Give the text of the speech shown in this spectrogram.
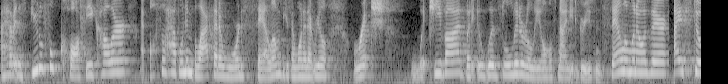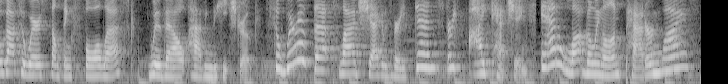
I have it in this beautiful coffee color. I also have one in black that I wore to Salem because I wanted that real rich witchy vibe, but it was literally almost 90 degrees in Salem when I was there. I still got to wear something fall-esque without having the heat stroke. So whereas that plaid jacket was very dense, very eye-catching, it had a lot going on pattern-wise.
